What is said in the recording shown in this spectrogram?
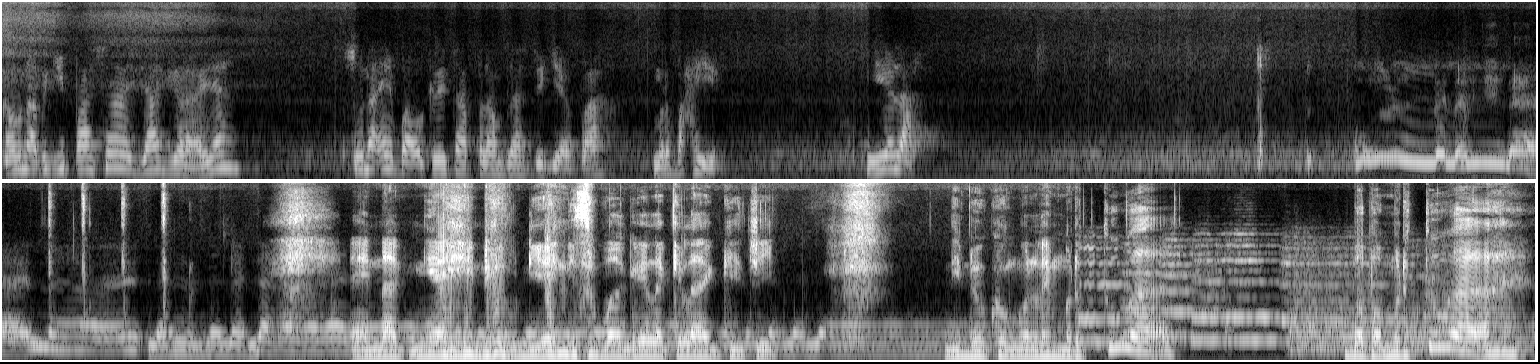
kau nak pergi pasar, jaga ya. Nak eh bawa kereta pelan-pelan sikit ya, Pak. Berbahaya. Iyalah. Enaknya hidup dia ini sebagai laki-laki cuy. Didukung oleh mertua. Bapak mertua.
